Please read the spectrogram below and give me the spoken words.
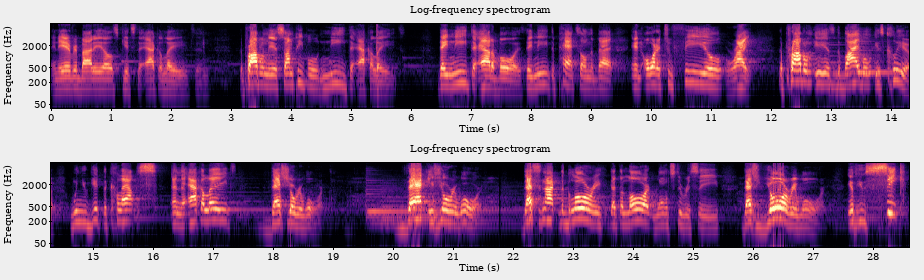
and everybody else gets the accolades. And the problem is, some people need the accolades. They need the attaboys. They need the pats on the back in order to feel right. The problem is, the Bible is clear. When you get the claps and the accolades, that's your reward. That is your reward. That's not the glory that the Lord wants to receive. That's your reward. If you seek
